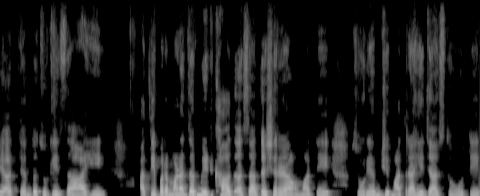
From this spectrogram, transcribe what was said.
हे अत्यंत चुकीचं आहे. अति प्रमाणात जर मीठ खात असाल तर शरीरामध्ये सोडियमची मात्रा ही जास्त होते.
